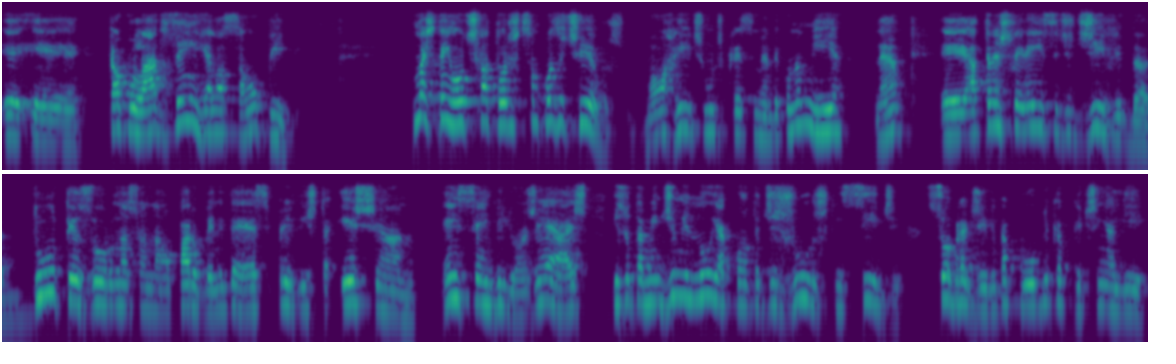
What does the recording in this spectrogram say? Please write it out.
é, é, calculados em relação ao PIB. Mas tem outros fatores que são positivos, maior ritmo de crescimento da economia, né? É, a transferência de dívida do Tesouro Nacional para o BNDES, prevista este ano em 100 bilhões de reais, isso também diminui a conta de juros que incide sobre a dívida pública, porque tinha ali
